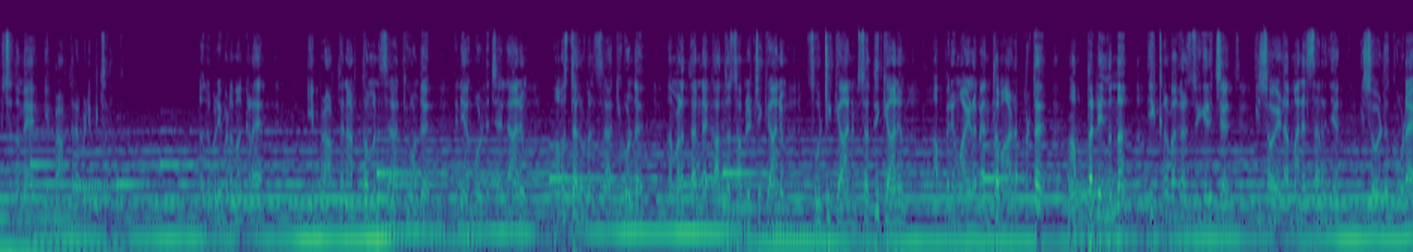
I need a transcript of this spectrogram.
വിശുദ്ധമേ ഈ പ്രാർത്ഥന പഠിപ്പിച്ചത്. അതുപോലെ മക്കളെ ഈ പ്രാർത്ഥന അർത്ഥം മനസ്സിലാക്കിക്കൊണ്ട് ഇനി അങ്ങോട്ട് ചെല്ലാനും അവസ്ഥകൾ മനസ്സിലാക്കിക്കൊണ്ട് നമ്മളെ തന്നെ കാത്തു സംരക്ഷിക്കാനും സൂക്ഷിക്കാനും ശ്രദ്ധിക്കാനും അപ്പനുമായുള്ള ബന്ധമാണപ്പെട്ട് അപ്പനിൽ നിന്ന് ഈ കൃപകൾ സ്വീകരിച്ച് ഈശോയുടെ മനസ്സറിഞ്ഞ് ഈശോയുടെ കൂടെ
